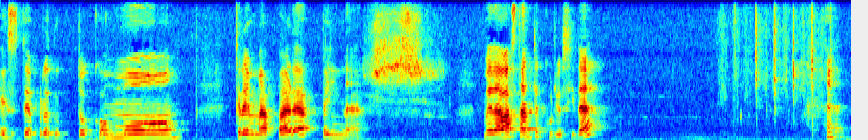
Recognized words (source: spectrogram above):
este producto como crema para peinar. Me da bastante curiosidad.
